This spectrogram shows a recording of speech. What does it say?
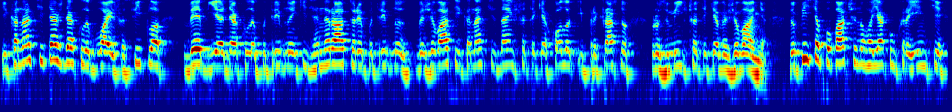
І канадці теж деколи буває, що світло виб'є, деколи потрібно якісь генератори, потрібно виживати. І канадці знають, що таке холод, і прекрасно розуміють, що таке виживання. Ну після побаченого, як українці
